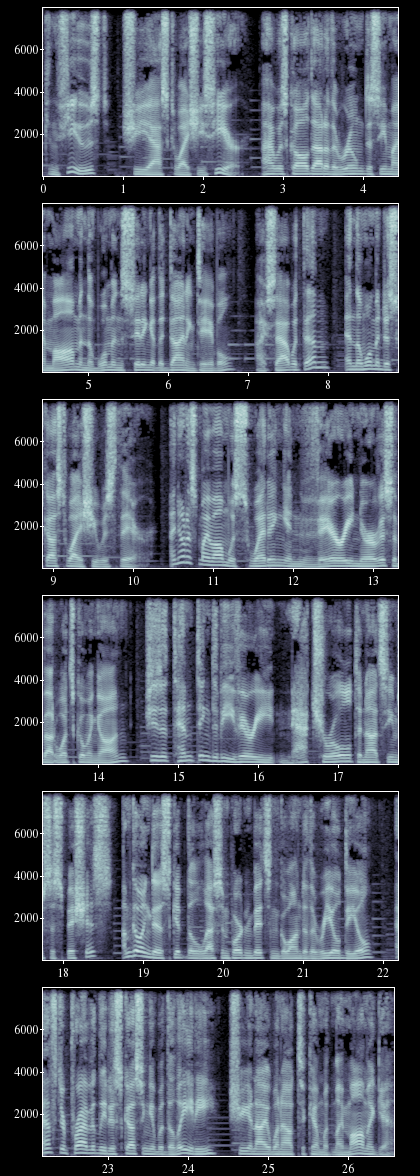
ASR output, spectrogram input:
Confused, she asks why she's here. I was called out of the room to see my mom and the woman sitting at the dining table. I sat with them, and the woman discussed why she was there. I noticed my mom was sweating and very nervous about what's going on. She's attempting to be very natural to not seem suspicious. I'm going to skip the less important bits and go on to the real deal. After privately discussing it with the lady, she and I went out to come with my mom again.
